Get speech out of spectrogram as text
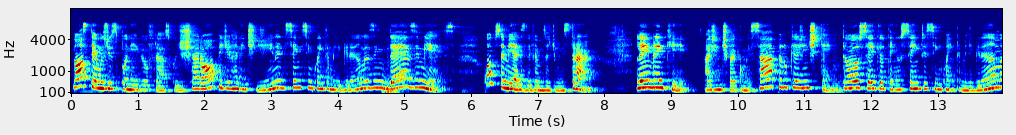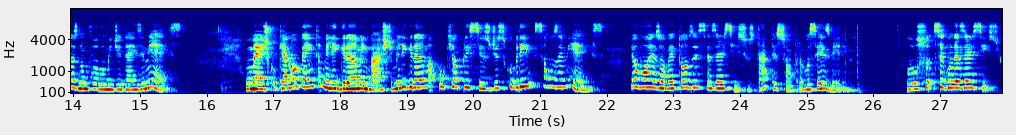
Nós temos disponível o frasco de xarope de ranitidina de 150mg em 10 ml. Quantos ml devemos administrar? Lembrem que a gente vai começar pelo que a gente tem. Então, eu sei que eu tenho 150 miligramas num volume de 10 ml. O médico quer 90 miligrama embaixo de miligrama. O que eu preciso descobrir são os ml. Eu vou resolver todos esses exercícios, tá, pessoal, para vocês verem. O segundo exercício.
